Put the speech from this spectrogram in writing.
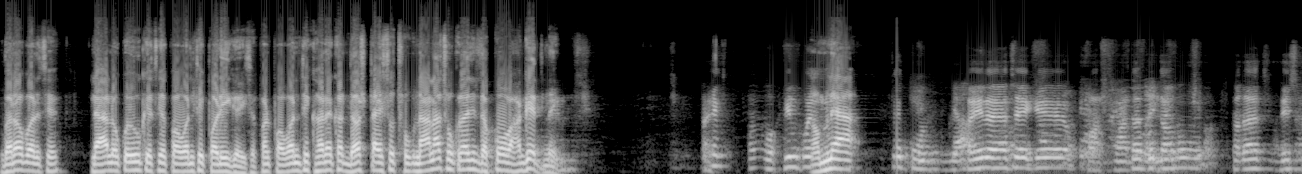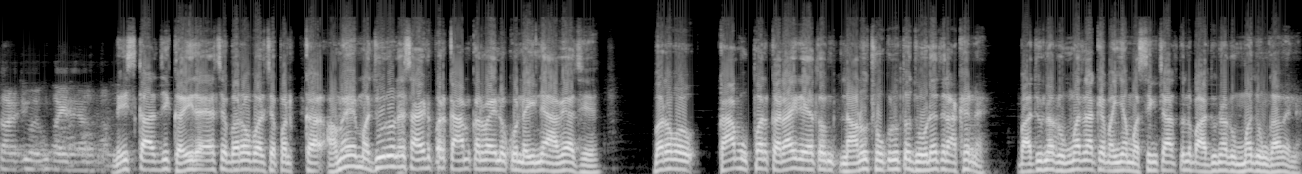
બરાબર છે? એટલે આ લોકો એવું કહે છે કે પવનથી પડી ગઈ છે. પણ પવનથી ખરેખર દસ ટાઈસો નાના છોકરાથી ધક્કો વાગે જ નહીં. અમને આ કહી નિષ્કાળજી કહી રહ્યા છે. બરોબર છે, પણ અમે મજૂરોને સાઈડ પર કામ કરવા એ લોકો લઈને આવ્યા છે. બરોબર, કામ ઉપર કરાઈ રહ્યા તો નાનું છોકરું તો જોડે જ રાખે ને. બાજુના રૂમમાં જ રાખે અહીંયા મશીન ચાલતું ને બાજુના રૂમમાં જ ઊંઘાવે ને.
